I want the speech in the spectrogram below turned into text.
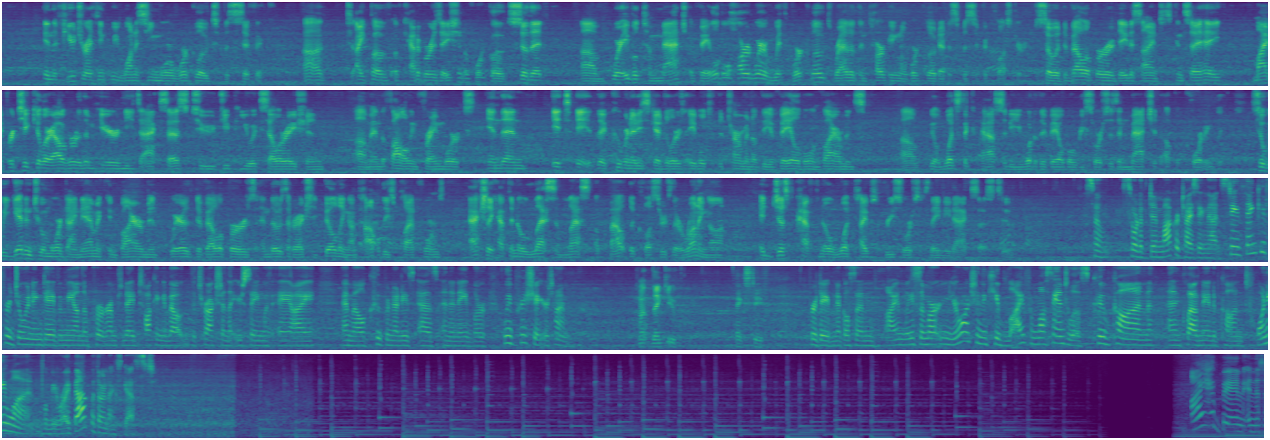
In the future, I think we want to see more workload specific uh, type of, of categorization of workloads so that um, we're able to match available hardware with workloads rather than targeting a workload at a specific cluster. So a developer or data scientist can say, hey, my particular algorithm here needs access to GPU acceleration um, and the following frameworks. And then it's it, the Kubernetes scheduler is able to determine of the available environments, um, you know, what's the capacity, what are the available resources, and match it up accordingly. So we get into a more dynamic environment where the developers and those that are actually building on top of these platforms actually have to know less and less about the clusters they're running on, and just have to know what types of resources they need access to. So sort of democratizing that. Steve, thank you for joining Dave and me on the program today, talking about the traction that you're seeing with AI, ML, Kubernetes as an enabler. We appreciate your time. Uh, thank you. Thanks, Steve. For Dave Nicholson, I'm Lisa Martin. You're watching theCUBE live from Los Angeles, KubeCon and Cloud Native Con 21. We'll be right back with our next guest.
